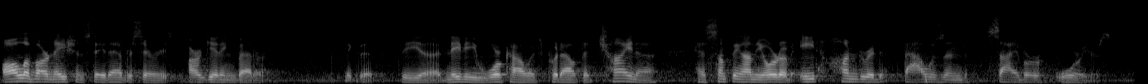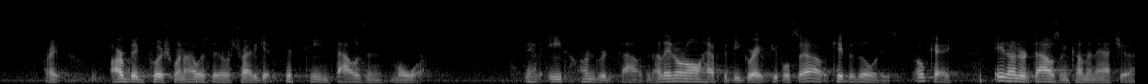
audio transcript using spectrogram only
all of our nation state adversaries are getting better. I think that the uh, Navy War College put out that China has something on the order of 800,000 cyber warriors. Right? Our big push when I was there was try to get 15,000 more. They have 800,000. Now, they don't all have to be great. People say, oh, capabilities. Okay, 800,000 coming at you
